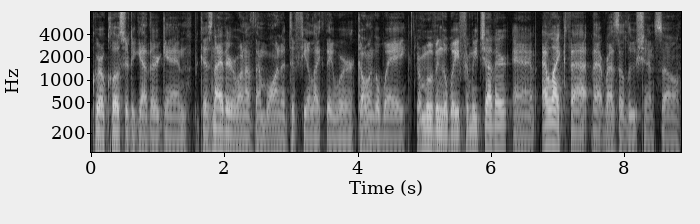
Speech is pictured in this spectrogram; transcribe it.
grow closer together again because neither one of them wanted to feel like they were going away or moving away from each other and I liked that that resolution so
